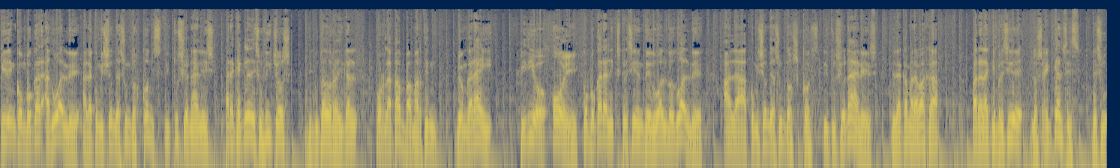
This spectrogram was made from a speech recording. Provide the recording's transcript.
Piden convocar a Dualde a la Comisión de Asuntos Constitucionales para que aclare sus dichos. Diputado radical por La Pampa, Martín Biongaray, pidió hoy convocar al expresidente Eduardo Dualde a la Comisión de Asuntos Constitucionales de la Cámara Baja para la que preside los alcances de sus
